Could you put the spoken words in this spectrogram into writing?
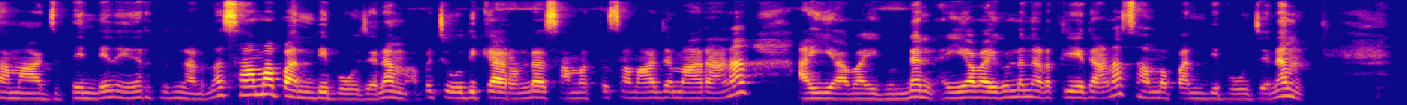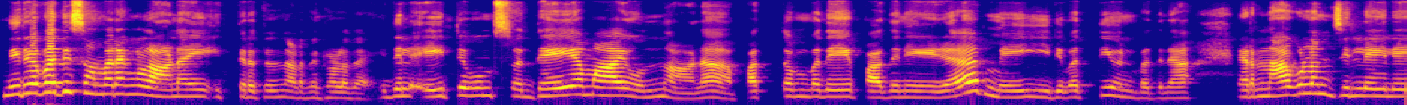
സമാജത്തിന്റെ നേതൃത്വത്തിൽ നടന്ന സമപന്തി ഭോജനം. അപ്പൊ ചോദിക്കാറുണ്ട് സമത്വ സമാജമാരാണ് അയ്യാ വൈകുണ്ഠൻ. അയ്യാ വൈകുണ്ഠൻ നടത്തിയതാണ് സമപന്തി ഭോജനം. നിരവധി സമരങ്ങളാണ് ഇത്തരത്തിൽ നടന്നിട്ടുള്ളത്. ഇതിൽ ഏറ്റവും ശ്രദ്ധേയമായ ഒന്നാണ് പത്തൊമ്പത് പതിനേഴ് മെയ് ഇരുപത്തി ഒൻപതിന് എറണാകുളം ജില്ലയിലെ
